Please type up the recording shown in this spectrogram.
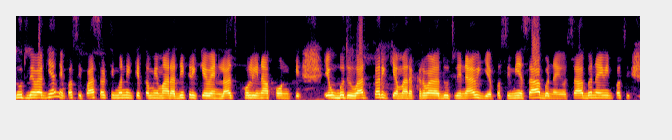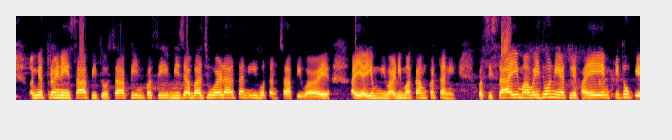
દૂધ લેવા ગયા ને પછી પાછળથી મને કે તમે મારા દીકરી કહેવાય ને લાજ ખોલી નાખો ને કે એવું બધું વાત કરી કે મારા ઘરવાળા દૂધ લઈને આવી ગયા. પછી મેં ચા બનાવ્યો. ચા બનાવીને પછી અમે ત્રણેય ચા પીધો. ચા પીને પછી બીજા બાજુવાળા હતા ને એ હોતા ને ચા પીવા આયા. એમની વાડીમાં કામ કરતા ને. પછી ચા એમાં વૈધો ને એટલે ભાઈએ એમ કીધું કે,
